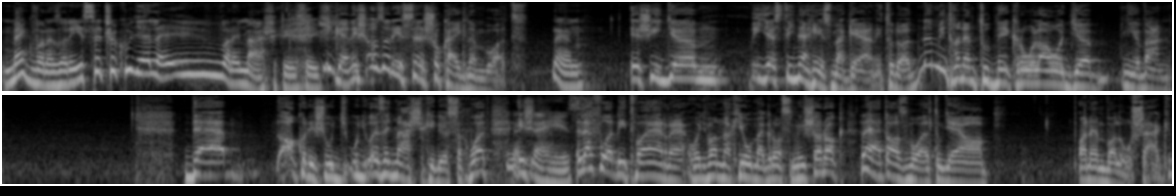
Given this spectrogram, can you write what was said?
Megvan ez a része, csak ugye le, van egy másik része is. Igen, és az a része sokáig nem volt. Nem. És így, így ezt így nehéz megélni, tudod? Nem, mintha nem tudnék róla, hogy nyilván. De akkor is úgy, úgy, ez egy másik időszak volt. Ne- és nehéz. lefordítva erre, hogy vannak jó meg rossz műsorok, lehet az volt ugye a, a nem valóság.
